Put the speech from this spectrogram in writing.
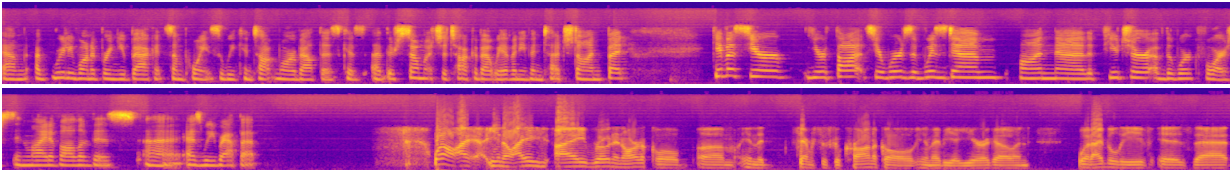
Um, I really want to bring you back at some point so we can talk more about this because uh, there's so much to talk about we haven't even touched on. But give us your your thoughts, your words of wisdom on uh, the future of the workforce in light of all of this uh, as we wrap up. Well, I you know I I wrote an article um, in the San Francisco Chronicle you know maybe a year ago and what I believe is that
